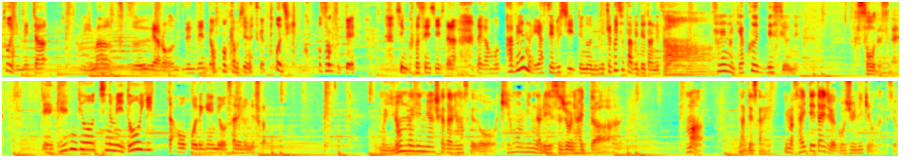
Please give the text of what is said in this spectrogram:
当時めっちゃ今普通やろ全然って思うかもしれないですけど当時結構細くてシンクロ選手にしたらだからもう食べんな痩せるしっていうのでめちゃくちゃ食べてたんですよ。あそれの逆ですよね。あそうですね。え減量ちなみにどういった方法で減量されるんですか？まあいろんな減量の仕方ありますけど基本みんなレース場に入ったらはい。まあなんていうんですかね。今最低体重が5 2キロなんですよ。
